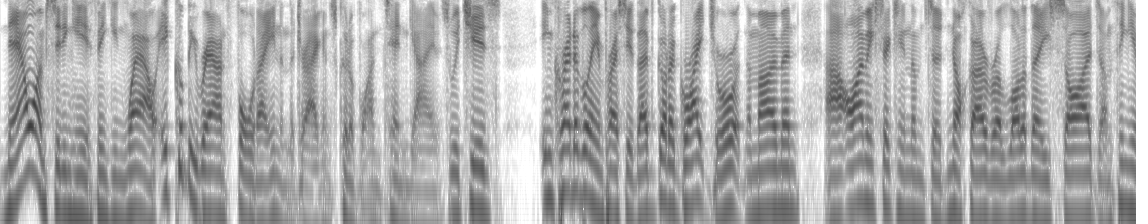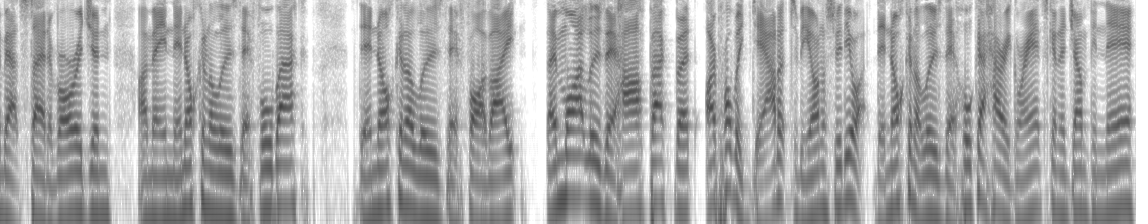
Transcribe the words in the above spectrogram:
Now I'm sitting here thinking, wow, it could be round 14 and the Dragons could have won 10 games, which is incredibly impressive. They've got a great draw at the moment. Uh, I'm expecting them to knock over a lot of these sides. I'm thinking about state of origin. I mean, they're not going to lose their fullback. They're not going to lose their five eight. They might lose their halfback, but I probably doubt it, to be honest with you. They're not going to lose their hooker. Harry Grant's going to jump in there.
